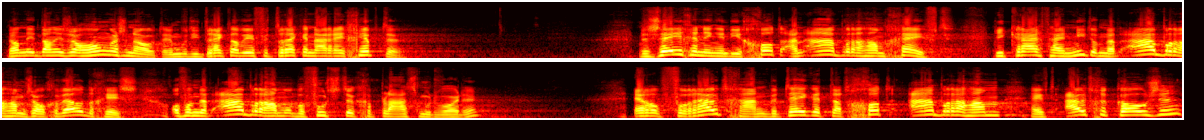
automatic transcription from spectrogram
dan, dan is er hongersnood. En moet hij direct alweer vertrekken naar Egypte. De zegeningen die God aan Abraham geeft, die krijgt hij niet omdat Abraham zo geweldig is. Of omdat Abraham op een voetstuk geplaatst moet worden. Erop vooruitgaan betekent dat God Abraham heeft uitgekozen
